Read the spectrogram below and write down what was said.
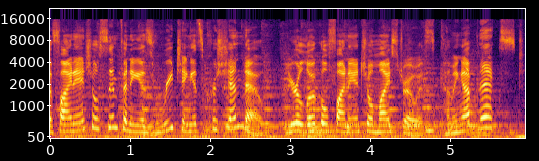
The Financial Symphony is reaching its crescendo. Your local financial maestro is coming up next.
